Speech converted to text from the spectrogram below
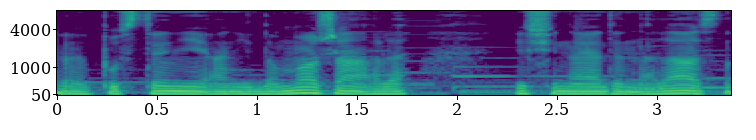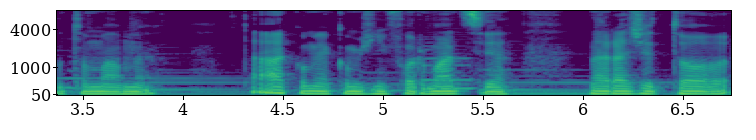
e, pustyni ani do morza, ale jeśli najadę na las, no to mamy taką jakąś informację. Na razie to e,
